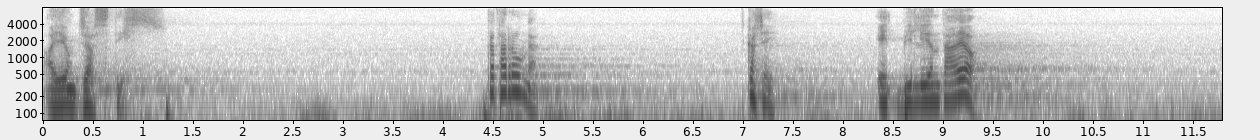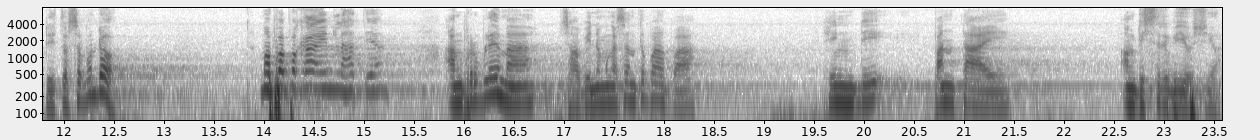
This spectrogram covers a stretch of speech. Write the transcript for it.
ay yung justice. Katarungan. Kasi 8 billion tayo dito sa mundo. Mapapakain lahat yan. Ang problema, sabi ng mga Santo Papa, hindi pantay ang distribution.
